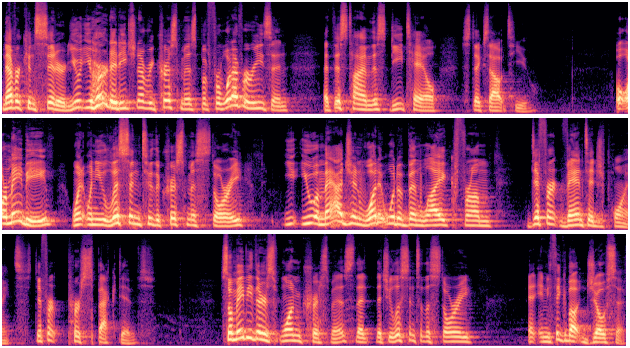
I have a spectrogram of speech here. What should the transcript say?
never considered. You, you heard it each and every Christmas, but for whatever reason, at this time, this detail sticks out to you. Or maybe when, when you listen to the Christmas story, you, you imagine what it would have been like from different vantage points, different perspectives. So maybe there's one Christmas that, that you listen to the story and, and you think about Joseph.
